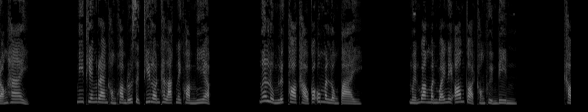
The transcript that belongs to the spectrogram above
ร้องไห้ มีเพียงแรงของความรู้สึกที่ล้นทะลักในความเงียบ เมื่อหลุมลึกพอเขาก็อุ้มมันลงไป เหมือนวางมันไว้ในอ้อมกอดของผืนดิน เขา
